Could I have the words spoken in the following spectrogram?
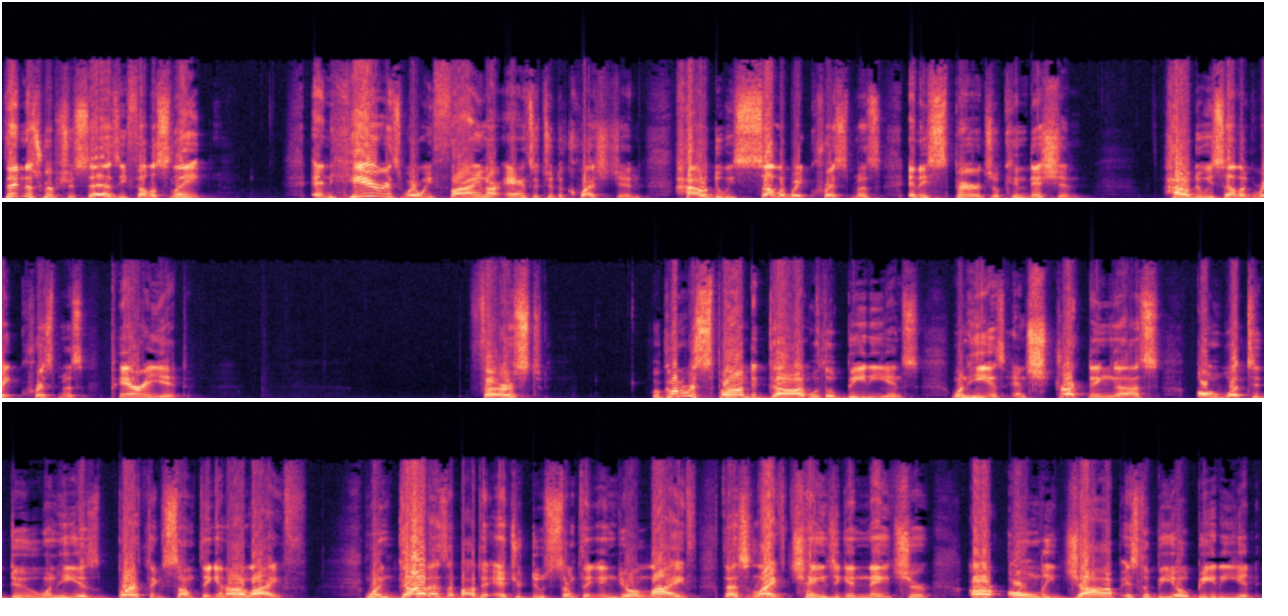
Then the scripture says he fell asleep. And here is where we find our answer to the question how do we celebrate Christmas in a spiritual condition? How do we celebrate Christmas, period? First, We're going to respond to God with obedience when He is instructing us on what to do when He is birthing something in our life. When God is about to introduce something in your life that's life changing in nature, our only job is to be obedient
